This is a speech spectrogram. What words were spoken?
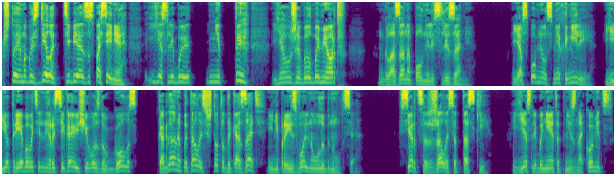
что я могу сделать тебе за спасение? Если бы не ты, я уже был бы мертв». Глаза наполнились слезами. Я вспомнил смех Эмилии, ее требовательный, рассекающий воздух голос, когда она пыталась что-то доказать и непроизвольно улыбнулся. Сердце сжалось от тоски. Если бы не этот незнакомец,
